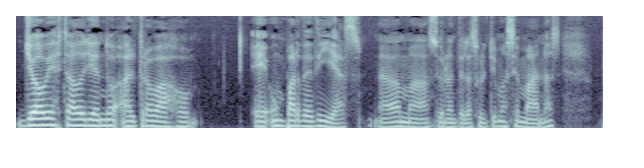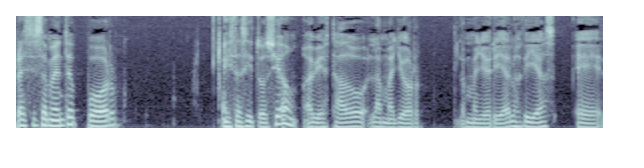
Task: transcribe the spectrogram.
Yo había estado yendo al trabajo eh, un par de días, nada más, durante las últimas semanas, precisamente por esta situación. Había estado la mayor, la mayoría de los días eh,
